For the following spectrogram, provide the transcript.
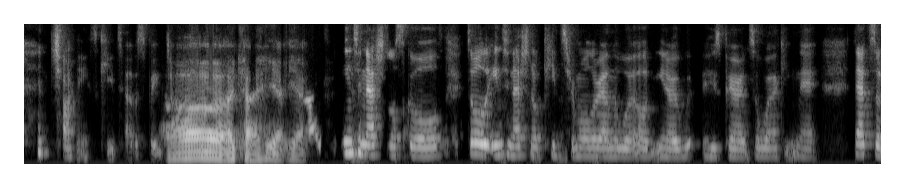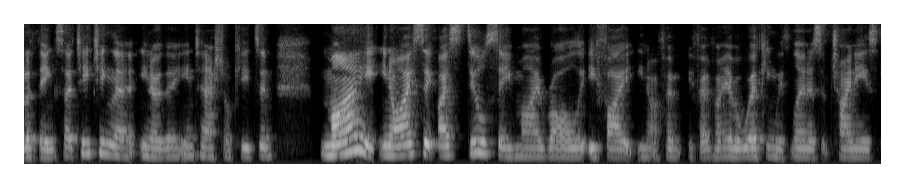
chinese kids how to speak Chinese. oh okay yeah yeah international school. It's all international kids from all around the world, you know, whose parents are working there, that sort of thing. So teaching the, you know, the international kids and my, you know, I see, I still see my role if I, you know, if I'm, if I'm ever working with learners of Chinese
